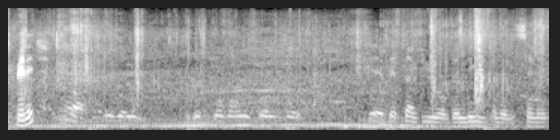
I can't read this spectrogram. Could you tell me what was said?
Spinach? Yeah, better view of the leaves and then Senate.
